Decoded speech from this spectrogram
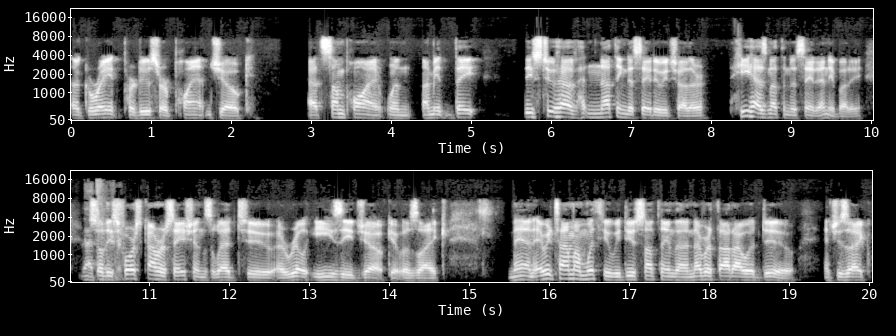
a great producer plant joke at some point when I mean they these two have nothing to say to each other. He has nothing to say to anybody. That's so these forced conversations led to a real easy joke. It was like, man, every time I'm with you, we do something that I never thought I would do. And she's like,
